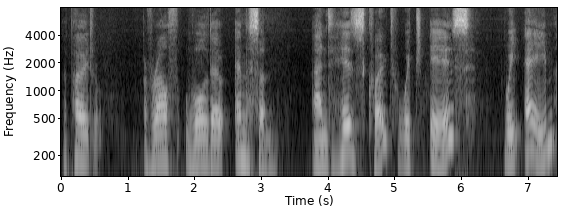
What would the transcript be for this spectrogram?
the poet Ralph Waldo Emerson and his quote, which is We aim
